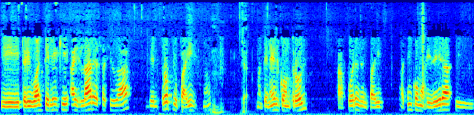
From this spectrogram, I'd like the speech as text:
y, pero igual tiene que aislar a esa ciudad del propio país, ¿no? mantener el control afuera del país, así como Hidera y,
